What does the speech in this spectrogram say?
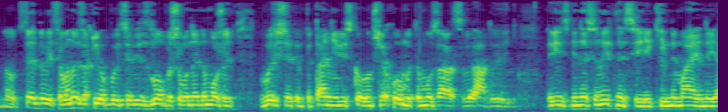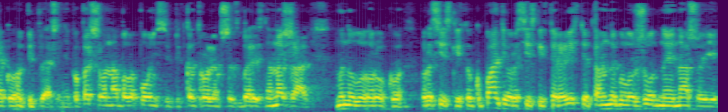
Ну, це дивіться, вони захльобуються від злоби, що вони не можуть вирішити питання військовим шляхом, і тому зараз вигадують різні несенітниці, які не мають ніякого підтвердження. По-перше, вона була повністю під контролем ще з березня. На жаль, минулого року російських окупантів, російських терористів. Там не було жодної нашої.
